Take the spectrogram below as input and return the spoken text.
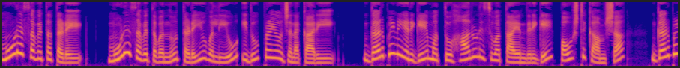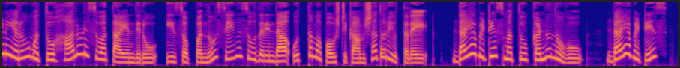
ಮೂಳೆ ಸವೆತ ತಡೆ. ಮೂಳೆ ಸವೆತವನ್ನು ತಡೆಯುವಲ್ಲಿಯೂ ಇದು ಪ್ರಯೋಜನಕಾರಿ. ಗರ್ಭಿಣಿಯರಿಗೆ ಮತ್ತು ಹಾಲುಣಿಸುವ ತಾಯಂದಿರಿಗೆ ಪೌಷ್ಟಿಕಾಂಶ. ಗರ್ಭಿಣಿಯರು ಮತ್ತು ಹಾಲುಣಿಸುವ ತಾಯಂದಿರು ಈ ಸೊಪ್ಪನ್ನು ಸೇವಿಸುವುದರಿಂದ ಉತ್ತಮ ಪೌಷ್ಟಿಕಾಂಶ ದೊರೆಯುತ್ತದೆ. ಡಯಾಬಿಟಿಸ್ ಮತ್ತು ಕಣ್ಣು ನೋವು ಡಯಾಬಿಟಿಸ್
